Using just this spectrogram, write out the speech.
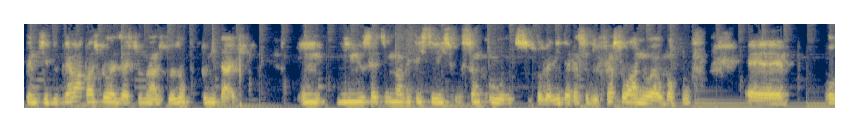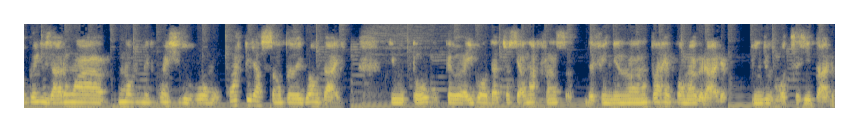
tendo sido derrotados pelo exército nas duas oportunidades. Em, em 1796, o São sob a liderança de François Noël Babouf, é, organizaram um movimento conhecido como Conspiração pela Igualdade, que lutou pela igualdade social na França, defendendo uma ampla reforma agrária, fim de voto censitário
